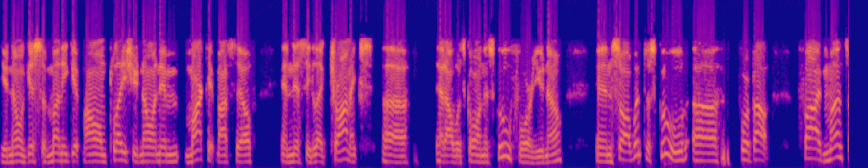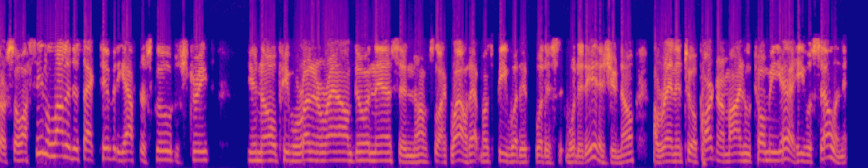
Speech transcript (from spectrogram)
You know, and get some money, get my own place. You know, and then market myself in this electronics uh, that I was going to school for. You know, and so I went to school uh, for about five months or so. I've seen a lot of this activity after school, the streets, you know, people running around doing this, and I was like, wow, that must be what it what is what it is. You know, I ran into a partner of mine who told me, yeah, he was selling it.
